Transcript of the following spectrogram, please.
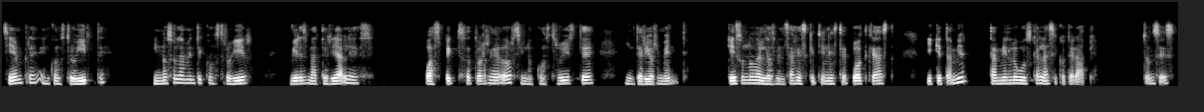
siempre en construirte y no solamente construir bienes materiales o aspectos a tu alrededor, sino construirte interiormente. que es uno de los mensajes que tiene este podcast y que también, también lo busca la psicoterapia. Entonces,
